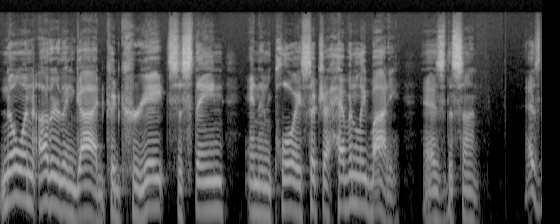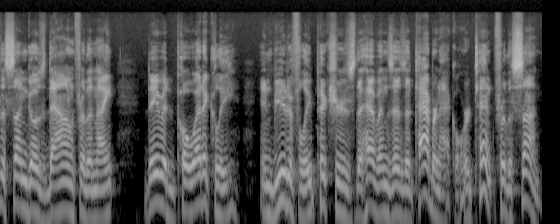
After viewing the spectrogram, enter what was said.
No one other than God could create, sustain, and employ such a heavenly body as the sun. As the sun goes down for the night, David poetically and beautifully pictures the heavens as a tabernacle or tent for the sun.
